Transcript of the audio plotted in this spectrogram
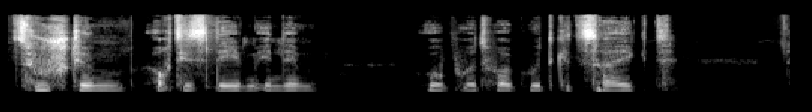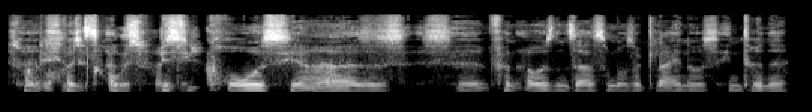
zustimmen. Auch dieses Leben in dem U-Boot war gut gezeigt. Das war ein bisschen, auch groß, ein bisschen groß, ja. Also es ist, äh, von außen sah es immer so klein aus, innen drinne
